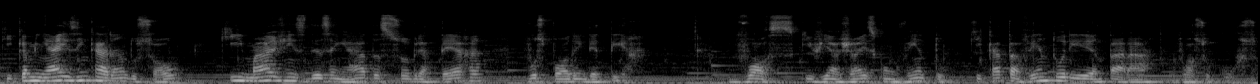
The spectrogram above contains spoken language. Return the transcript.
que caminhais encarando o sol, que imagens desenhadas sobre a terra vos podem deter? Vós que viajais com vento, que catavento orientará vosso curso.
